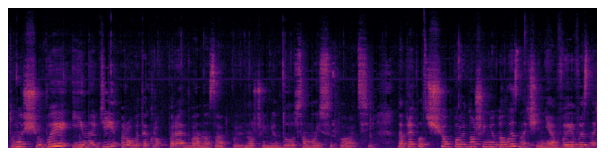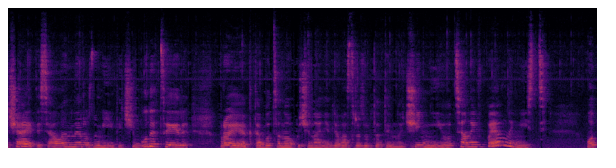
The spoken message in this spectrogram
тому що ви іноді робите крок вперед, два назад по відношенню до самої ситуації. Наприклад, що по відношенню до визначення, ви визначаєтеся, але не розумієте, чи буде цей проєкт або це нове починання для вас результативно, чи ні. Оця невпевненість. От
